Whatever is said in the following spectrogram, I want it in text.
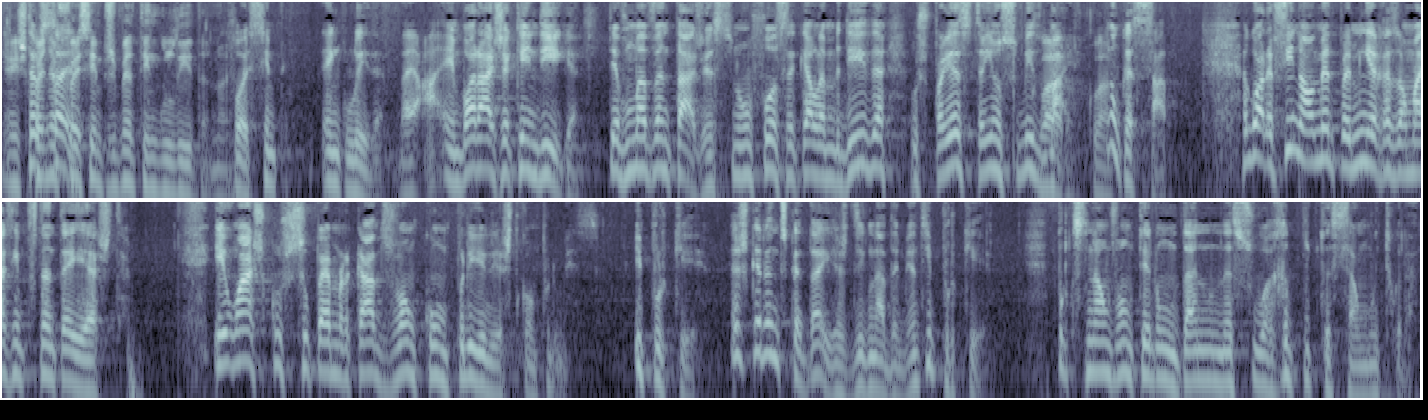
Em Espanha Terceiro, foi simplesmente engolida, não é? Foi simplesmente incluída. Embora haja quem diga, teve uma vantagem, se não fosse aquela medida, os preços teriam subido claro, mais. Claro. Nunca se sabe. Agora, finalmente, para mim, a razão mais importante é esta. Eu acho que os supermercados vão cumprir este compromisso. E porquê? As grandes cadeias, designadamente. E porquê? Porque senão vão ter um dano na sua reputação muito grande,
